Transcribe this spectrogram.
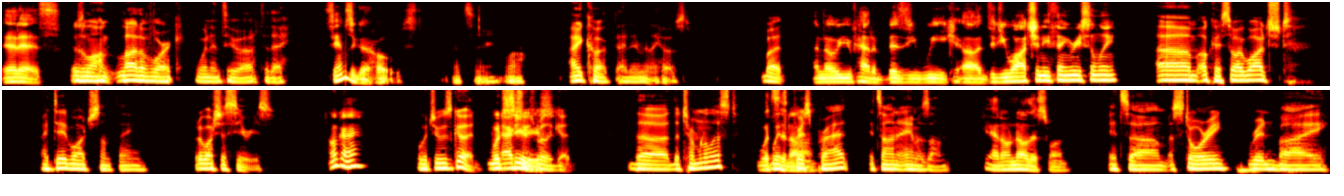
It is. There's a long lot of work went into uh, today. Sam's a good host. That's uh, well, I cooked. I didn't really host, but I know you've had a busy week. Uh, did you watch anything recently? um, okay. So I watched. I did watch something, but I watched a series, Okay. which it was good. What Actually, series? it was really good. The The Terminal List What's with it Chris on? Pratt. It's on Amazon. Yeah, I don't know this one. It's um a story written by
